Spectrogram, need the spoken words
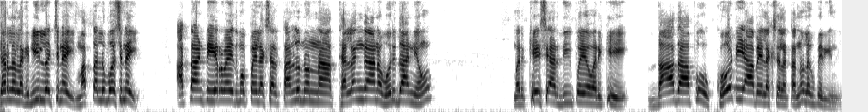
చెరలకి నీళ్ళు వచ్చినాయి మత్తళ్ళు పోసినాయి. అట్లాంటి ఇరవై ఐదు ముప్పై లక్షల టన్నులున్న తెలంగాణ వరి ధాన్యం మరి కేసీఆర్ దిగిపోయే వరకు దాదాపు కోటి యాభై లక్షల టన్నులకు పెరిగింది.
